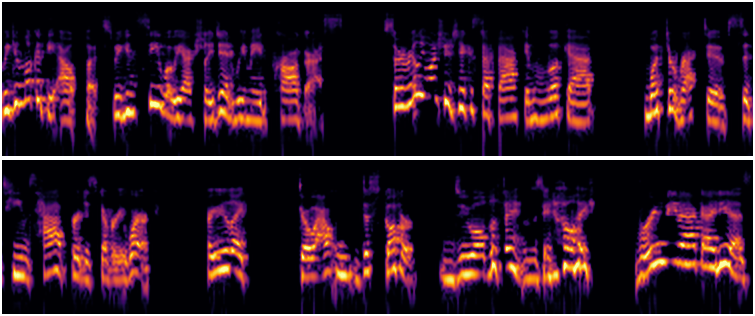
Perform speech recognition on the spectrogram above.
We can look at the outputs. We can see what we actually did. We made progress. So I really want you to take a step back and look at what directives the teams have for discovery work. Are you like, go out and discover, do all the things, you know, like bring me back ideas?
